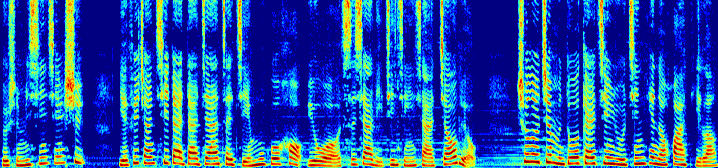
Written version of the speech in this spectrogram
有什么新鲜事，也非常期待大家在节目过后与我私下里进行一下交流。说了这么多，该进入今天的话题了。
